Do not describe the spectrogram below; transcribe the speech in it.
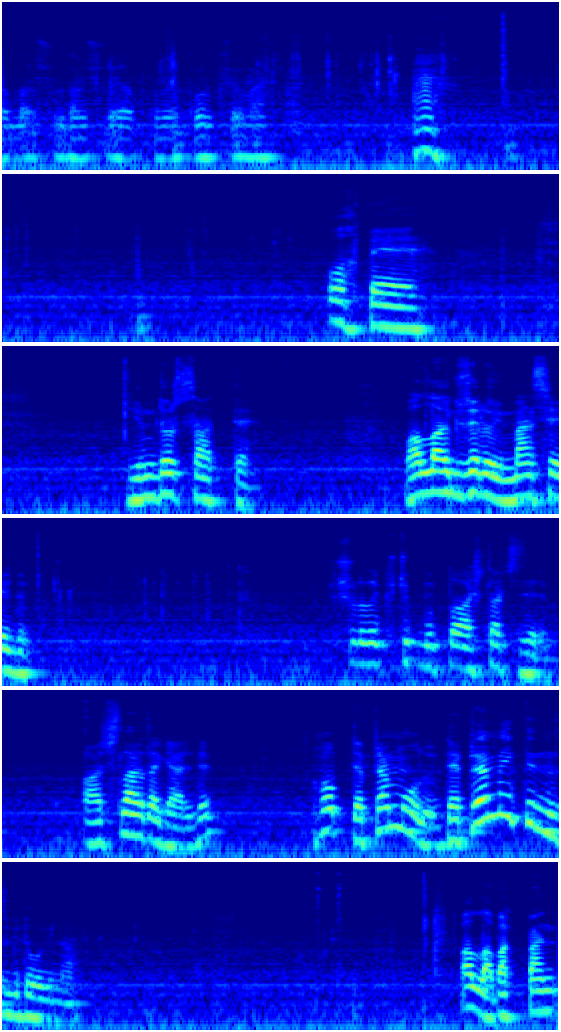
Allah şuradan şuraya atlamaya korkuyorum ha. Heh. Oh be. 24 saatte. Vallahi güzel oyun. Ben sevdim. Şurada küçük mutlu ağaçlar çizelim. Ağaçlar da geldi. Hop deprem mi oluyor? Deprem mi eklediniz bir de oyuna? Valla bak ben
